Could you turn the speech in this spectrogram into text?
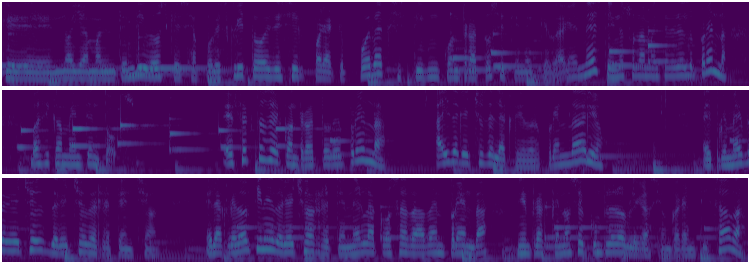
que no haya malentendidos, que sea por escrito, es decir, para que pueda existir un contrato se tiene que dar en este y no solamente en el prenda, básicamente en todos. Efectos del contrato de prenda. Hay derechos del acreedor prendario. El primer derecho es derecho de retención. El acreedor tiene derecho a retener la cosa dada en prenda mientras que no se cumple la obligación garantizada.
